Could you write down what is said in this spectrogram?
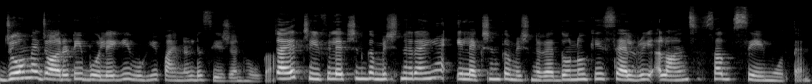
जो मेजोरिटी बोलेगी, वही फाइनल डिसीज़न होगा। चाहे चीफ इलेक्शन कमिश्नर है या इलेक्शन कमिश्नर है, दोनों की सैलरी अलाउंस सब सेम होता है।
